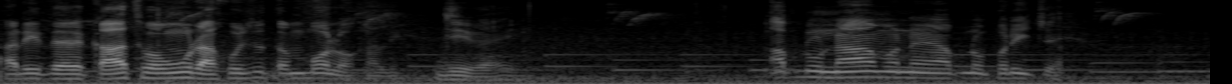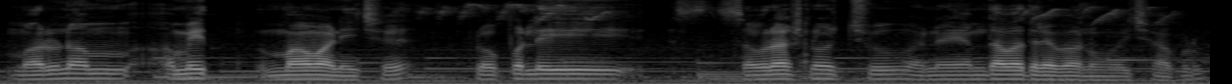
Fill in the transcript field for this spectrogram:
આ રીતે કાથવા હું રાખું છું તમે બોલો ખાલી. જી ભાઈ. આપનું નામ અને આપનો પરિચય. મારું નામ અમિત માવાણી છે. પ્રોપરલી સૌરાષ્ટ્રનો જ છું અને અમદાવાદ રહેવાનું હોય છે આપણું.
